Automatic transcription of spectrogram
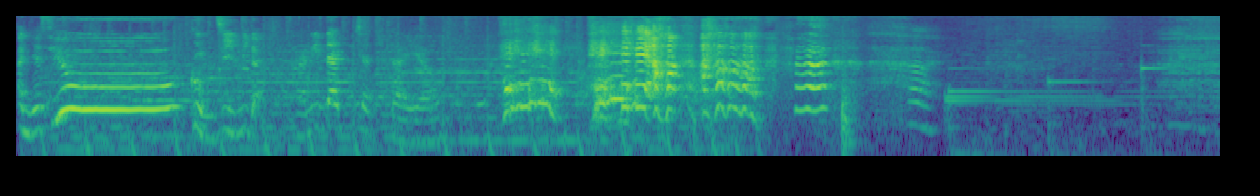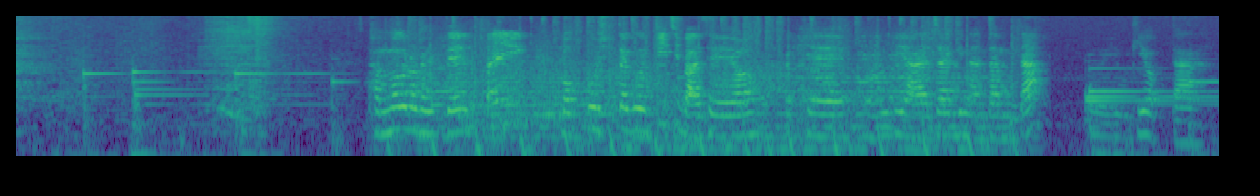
안녕하세요. 꽁지입니다. 다리 다쳤어요. 밥 먹으러 갈 때 빨리 먹고 싶다고 뛰지 마세요. 이렇게 얼굴이 아작이 난답니다. 어, 여기 없다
